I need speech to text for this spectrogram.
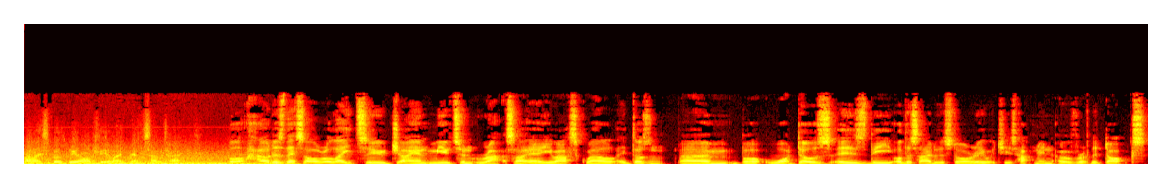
Well, I suppose we all feel like that sometimes. But how does this all relate to giant mutant rats, I hear you ask? Well, it doesn't. Um, but what does is the other side of the story, which is happening over at the docks,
